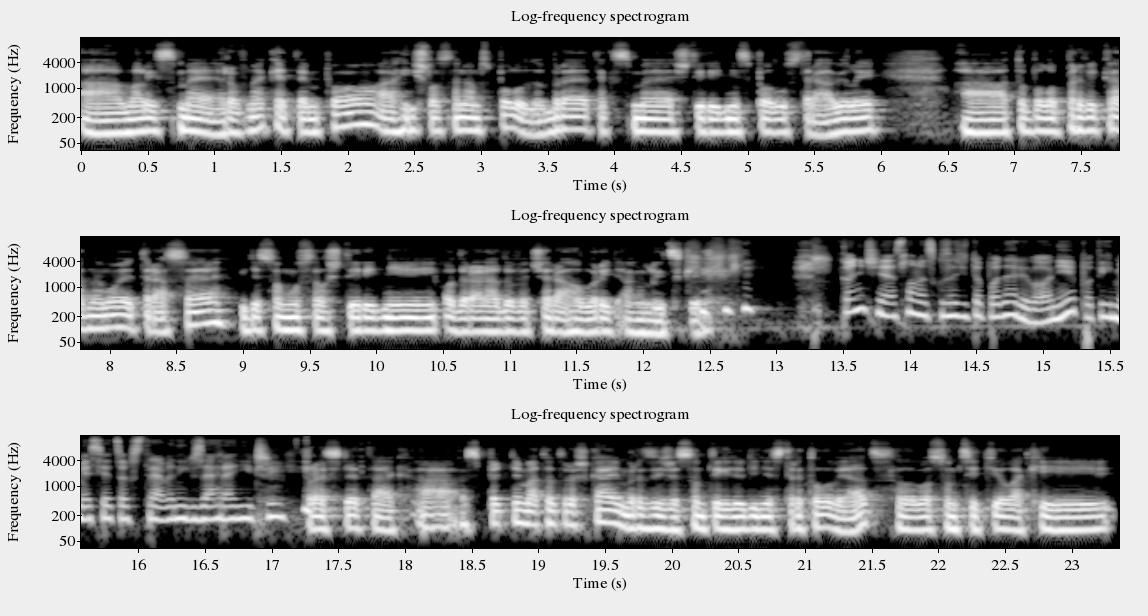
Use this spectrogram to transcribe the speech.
A mali sme rovnaké tempo a išlo sa nám spolu dobre, tak sme 4 dní spolu strávili a to bolo prvýkrát na mojej trase, kde som musel 4 dní od rana do večera hovoriť anglicky. Konečne na Slovensku sa ti to podarilo, nie? Po tých mesiacoch strávených v zahraničí. Presne tak. A spätne ma to troška aj mrzí, že som tých ľudí nestretol viac, lebo som cítil, aký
